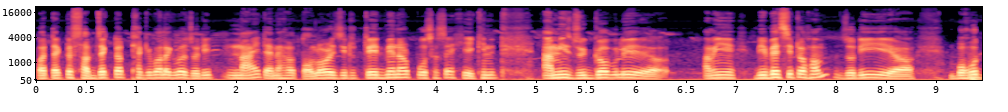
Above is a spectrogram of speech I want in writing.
প্ৰত্যেকটো ছাবজেক্টত থাকিব লাগিব। যদি নাই তেনেহ'লে তলৰ যিটো ট্ৰেডমেনৰ পষ্ট আছে সেইখিনিত আমি যোগ্য বুলি আমি বিবেচিত হ'ম। যদি বহুত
